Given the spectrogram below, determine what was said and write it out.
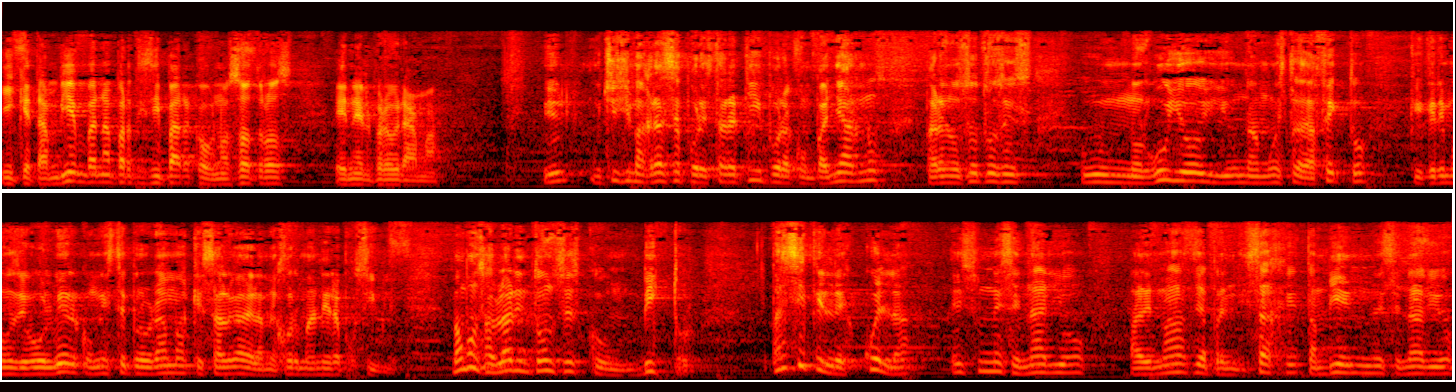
y que también van a participar con nosotros en el programa. Bien, muchísimas gracias por estar aquí, por acompañarnos. Para nosotros es un orgullo y una muestra de afecto que queremos devolver con este programa que salga de la mejor manera posible. Vamos a hablar entonces con Víctor. Parece que la escuela es un escenario, además de aprendizaje, también un escenario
